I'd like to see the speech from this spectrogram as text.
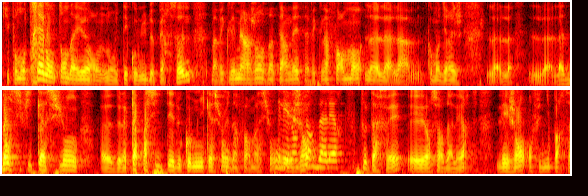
qui, pendant très longtemps d'ailleurs, n'ont été connus de personne. Mais avec l'émergence d'Internet, avec l'informant, la, comment dirais-je, la, densification euh, de la capacité de communication et d'information, et les, lanceurs d'alerte. Tout à fait, les lanceurs d'alerte. Les gens ont fini par savoir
